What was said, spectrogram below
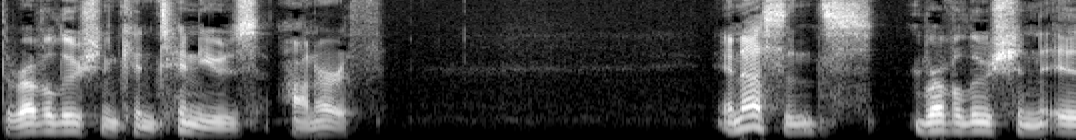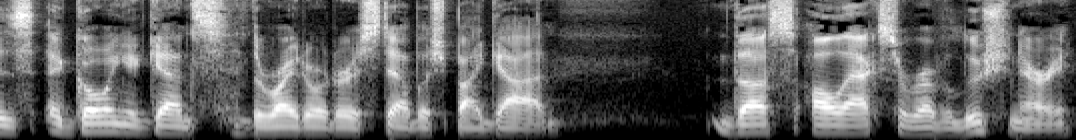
The revolution continues on earth. In essence, revolution is a going against the right order established by God. Thus, all acts are revolutionary,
